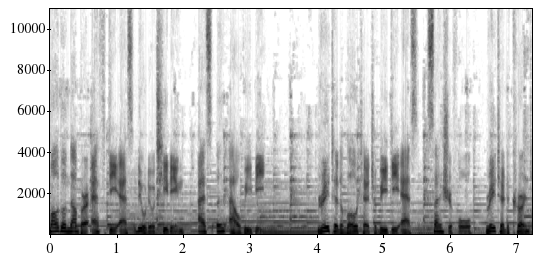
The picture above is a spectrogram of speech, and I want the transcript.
model number FDS6670AS-NL-VB, rated voltage VDS 30伏, rated current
